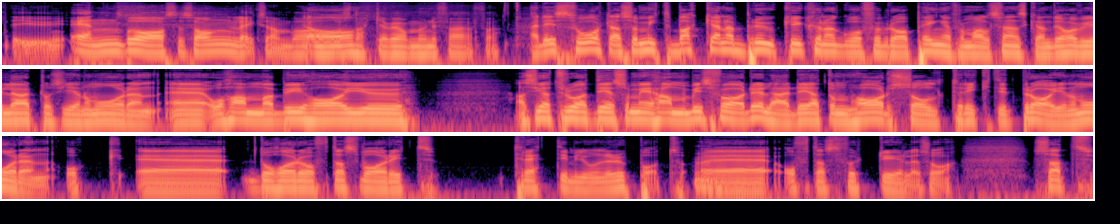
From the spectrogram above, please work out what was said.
det är ju en bra säsong liksom. Vad, ja. vad snackar vi om ungefär för? Ja, det är svårt, alltså mittbackarna brukar ju kunna gå för bra pengar från Allsvenskan, det har vi lärt oss genom åren. Eh, och Hammarby har ju Alltså jag tror att det som är Hammarbys fördel här, det är att de har sålt riktigt bra genom åren och eh, då har det oftast varit 30 miljoner uppåt, mm. eh, oftast 40 eller så. Så att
